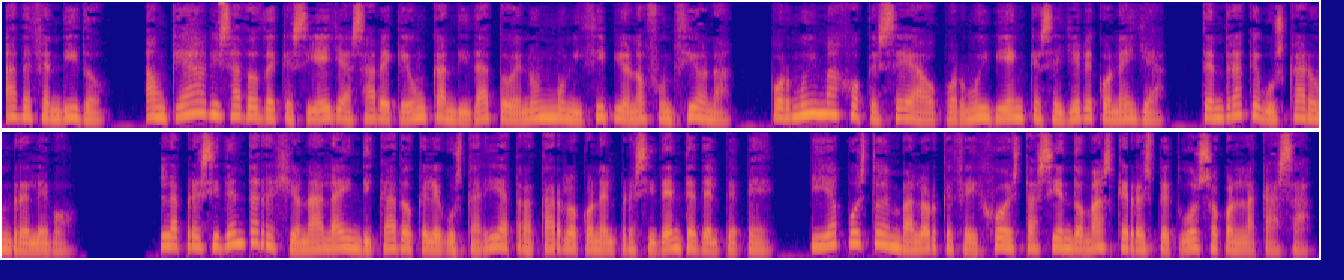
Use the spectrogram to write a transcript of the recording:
ha defendido, aunque ha avisado de que si ella sabe que un candidato en un municipio no funciona, por muy majo que sea o por muy bien que se lleve con ella, tendrá que buscar un relevo. La presidenta regional ha indicado que le gustaría tratarlo con el presidente del PP, y ha puesto en valor que Feijó está siendo más que respetuoso con la casa.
